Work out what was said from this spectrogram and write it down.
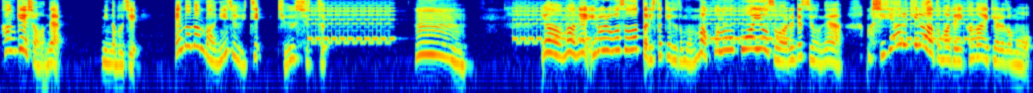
関係者はね、みんな無事。エンドナンバー21、救出。うーん。いや、まあね、いろいろ噂はあったりしたけれども、まあ、この怖い要素はあれですよね。まあ、シリアルキラーとまでいかないけれども、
